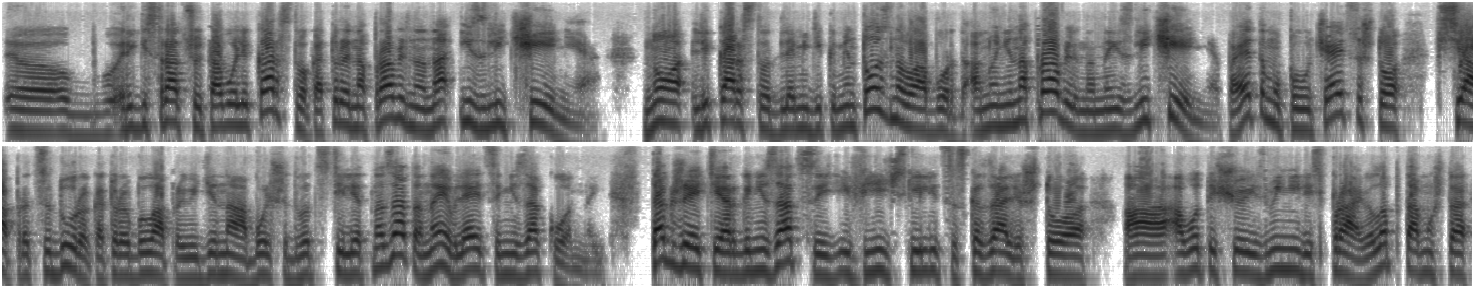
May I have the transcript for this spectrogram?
э, регистрацию того лекарства, которое направлено на излечение. Но лекарство для медикаментозного аборта, оно не направлено на излечение. Поэтому получается, что вся процедура, которая была проведена больше 20 лет назад, она является незаконной. Также эти организации и физические лица сказали, что а, а вот еще изменились правила, потому что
